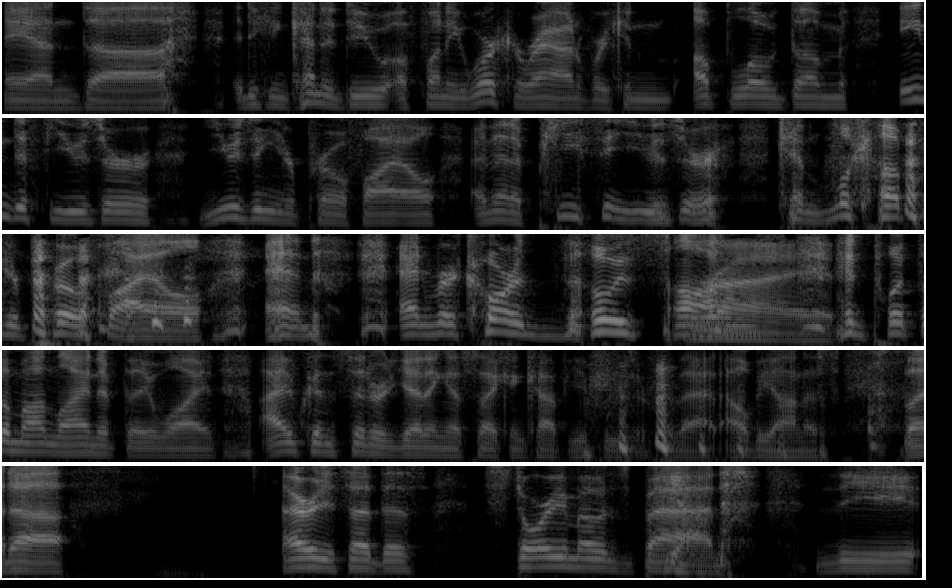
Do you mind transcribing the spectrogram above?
and uh, and you can kind of do a funny workaround where you can upload them in Diffuser using your profile, and then a PC user can look up your profile and and record those songs Right. and put them online if they want. I've considered getting a second copy of Fuser for that. I'll be honest, but uh, I already said this. Story mode's bad. The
